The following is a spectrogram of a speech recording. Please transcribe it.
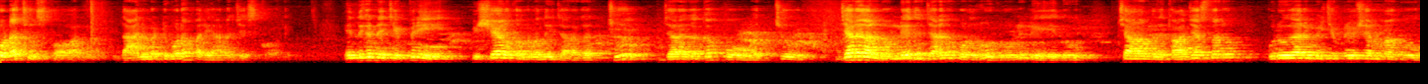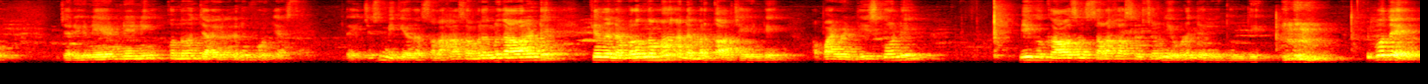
కూడా చూసుకోవాలి. దాన్ని బట్టి కూడా పరిహారం చేసుకోవాలి. ఎందుకంటే నేను చెప్పిన విషయాలు కొంతమందికి జరగచ్చు జరగకపోవచ్చు. జరగాలని రూల్ లేదు జరగకూడదు రూల్ లేదు. చాలామంది కాల్ చేస్తున్నారు గురువుగారు మీరు చెప్పిన విషయాలు మాకు జరిగినాయండి కొంతమంది జరగలేదని ఫోన్ చేస్తారు. దయచేసి మీకు ఏమైనా సలహా సంప్రదం కావాలంటే కింద నెంబర్ ఉందమ్మా ఆ నెంబర్ కాల్ చేయండి. అపాయింట్మెంట్ తీసుకోండి. మీకు కావాల్సిన సలహా సూచనలు ఇవ్వడం జరుగుతుంది. ఇకపోతే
